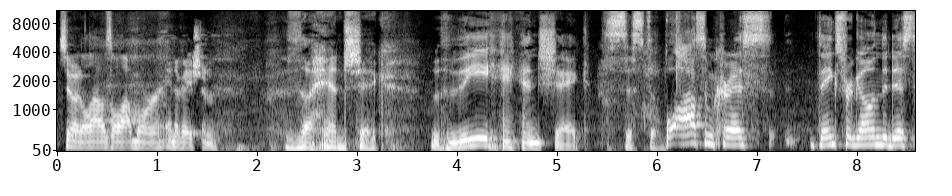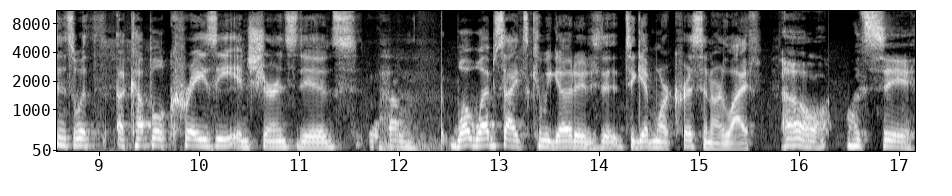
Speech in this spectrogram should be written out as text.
So it allows a lot more innovation. The handshake the handshake. system. Well, awesome, Chris. Thanks for going the distance with a couple crazy insurance dudes. What websites can we go to to, to get more Chris in our life? Oh, let's see.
